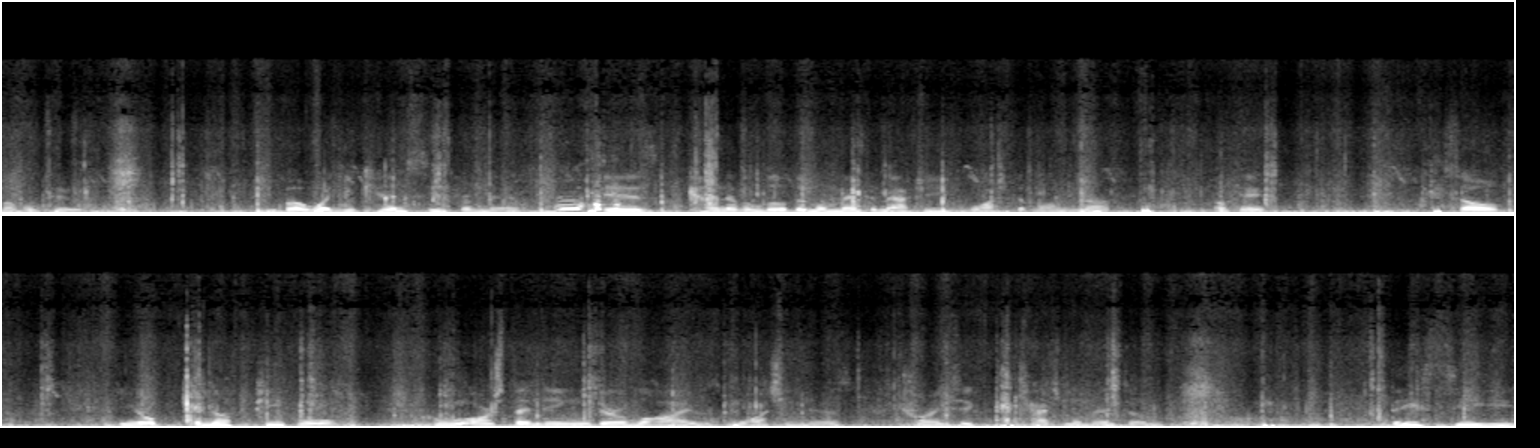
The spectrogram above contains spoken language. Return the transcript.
level two. But what you can see from this is kind of a little bit momentum after you've watched it long enough. Okay? So, you know, enough people who are spending their lives watching this, trying to catch momentum, they see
